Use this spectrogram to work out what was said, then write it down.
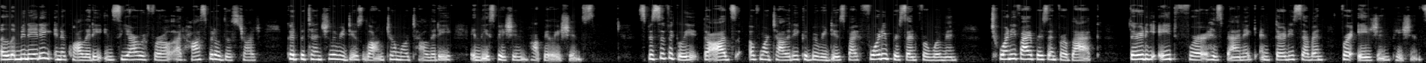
Eliminating inequality in CR referral at hospital discharge could potentially reduce long term mortality in these patient populations. Specifically, the odds of mortality could be reduced by 40% for women, 25% for Black, 38 for Hispanic, and 37 for Asian patients.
